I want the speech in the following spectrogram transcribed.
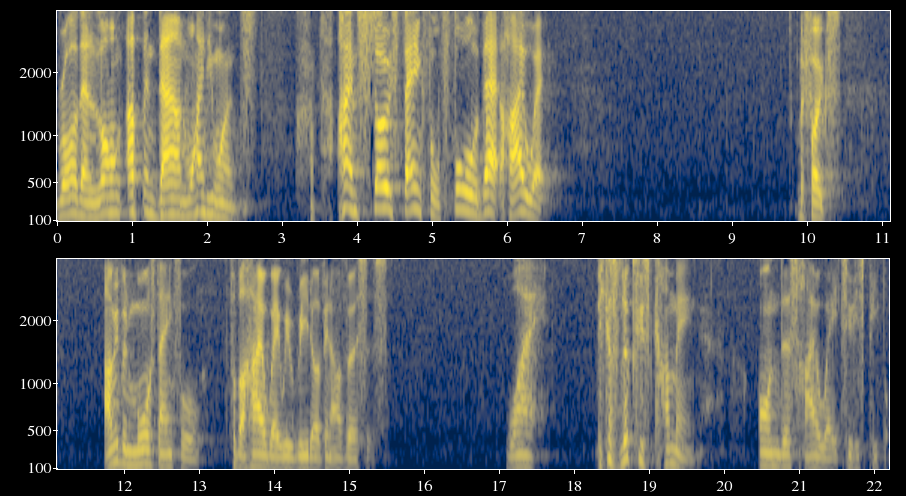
rather than long up and down, windy ones. I am so thankful for that highway. But, folks, I'm even more thankful for the highway we read of in our verses. Why? Because look who's coming on this highway to his people.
